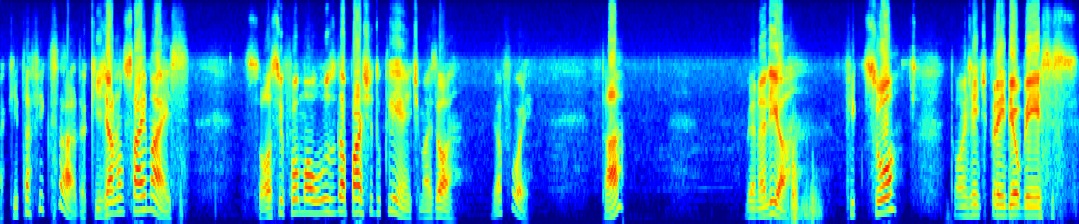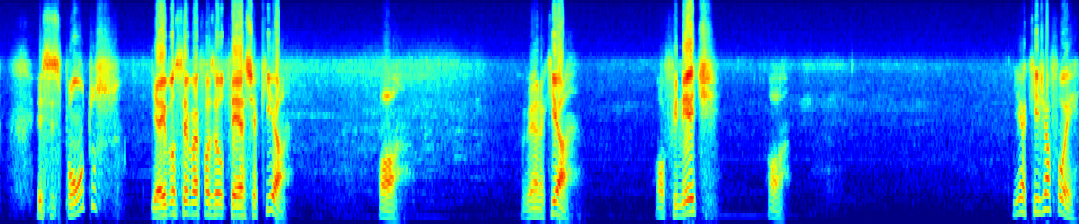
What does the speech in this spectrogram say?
Aqui está fixado, aqui já não sai mais. Só se for mau uso da parte do cliente, mas ó, já foi. Tá? Vendo ali, ó. Fixou. Então a gente prendeu bem esses, esses pontos. E aí você vai fazer o teste aqui, ó. Ó. Tá vendo aqui, ó? Alfinete. Ó. E aqui já foi.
